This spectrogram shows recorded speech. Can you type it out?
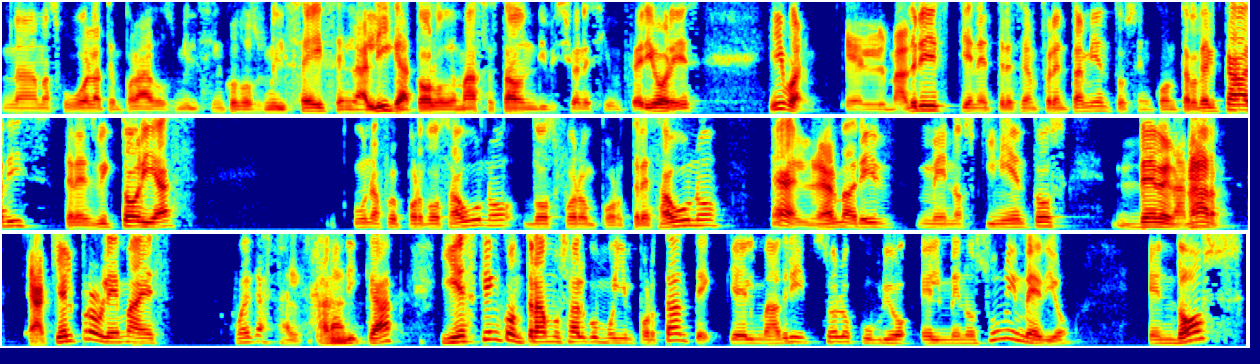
nada más jugó la temporada 2005-2006 en la liga, todo lo demás ha estado en divisiones inferiores. Y bueno, el Madrid tiene tres enfrentamientos en contra del Cádiz, tres victorias. Una fue por 2 a 1, dos fueron por 3 a 1. El Real Madrid menos 500 debe ganar. Aquí el problema es, juegas al handicap y es que encontramos algo muy importante, que el Madrid solo cubrió el menos uno y medio en dos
